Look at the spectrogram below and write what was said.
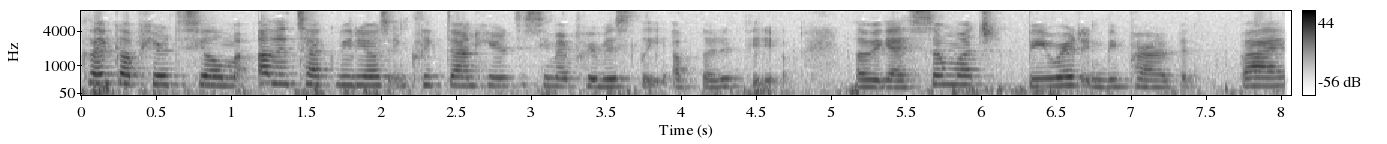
Click up here to see all my other tech videos and click down here to see my previously uploaded video. Love you guys so much. Be weird and be proud of it. Bye.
